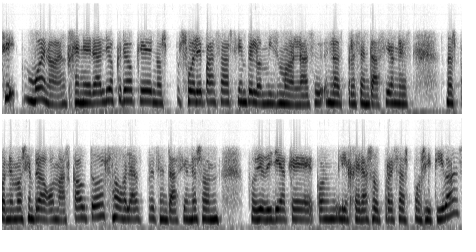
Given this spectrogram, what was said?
Sí, bueno, en general yo creo que nos suele pasar siempre lo mismo en las, en las presentaciones. Nos ponemos siempre algo más cautos o las presentaciones son, pues yo diría que con ligeras sorpresas positivas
